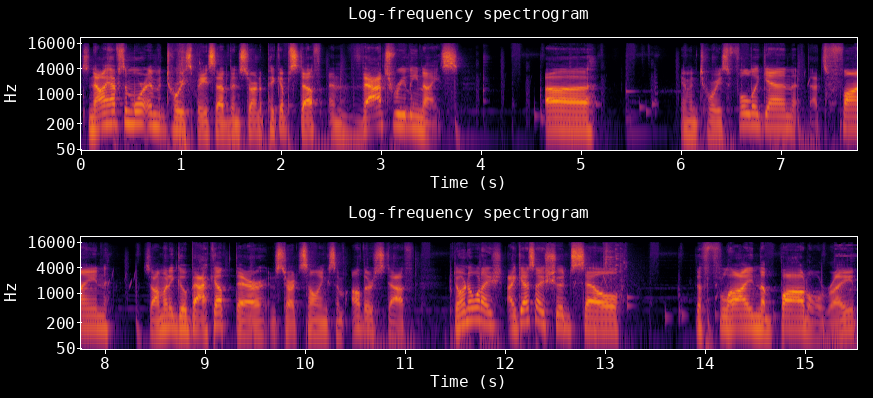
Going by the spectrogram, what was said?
so now I have some more inventory space. I've been starting to pick up stuff and that's really nice. Uh, inventory's full again, that's fine. So I'm gonna go back up there and start selling some other stuff. Don't know what I, I guess I should sell the fly in the bottle, right?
